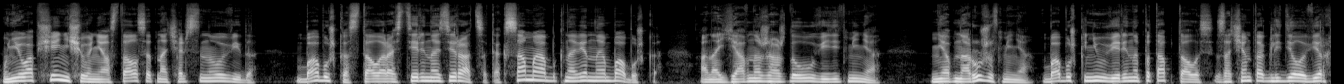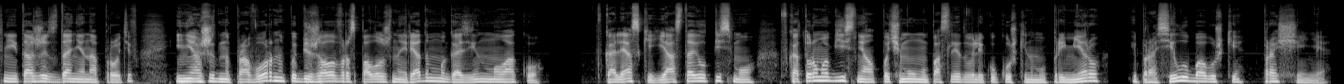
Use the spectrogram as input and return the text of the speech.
У нее вообще ничего не осталось от начальственного вида. Бабушка стала растерянно озираться, как самая обыкновенная бабушка. Она явно жаждала увидеть меня — не обнаружив меня, бабушка неуверенно потопталась, зачем-то оглядела верхние этажи здания напротив и неожиданно проворно побежала в расположенный рядом магазин «Молоко». В коляске я оставил письмо, в котором объяснял, почему мы последовали Кукушкиному примеру и просил у бабушки прощения.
